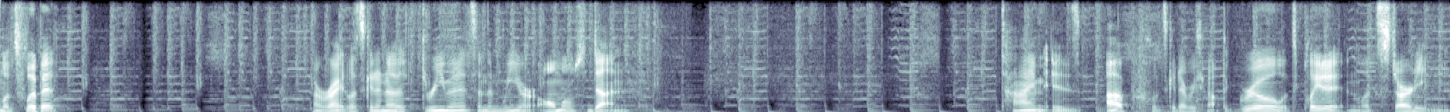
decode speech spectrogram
let's flip it. All right, let's get another three minutes and then we are almost done. Time is up. Let's get everything off the grill. Let's plate it and let's start eating.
